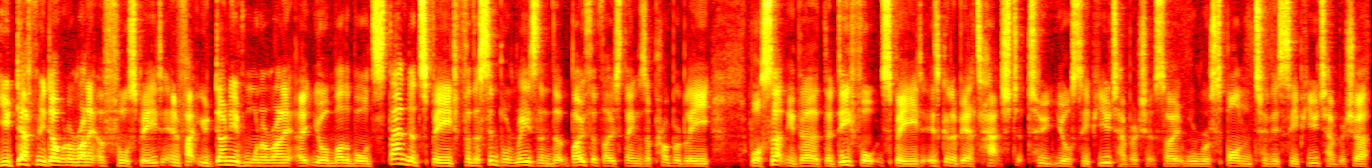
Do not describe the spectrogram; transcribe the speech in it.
you definitely don't want to run it at full speed. In fact, you don't even want to run it at your motherboard's standard speed for the simple reason that both of those things are probably, well, certainly the, the default speed is going to be attached to your CPU temperature. So it will respond to the CPU temperature.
